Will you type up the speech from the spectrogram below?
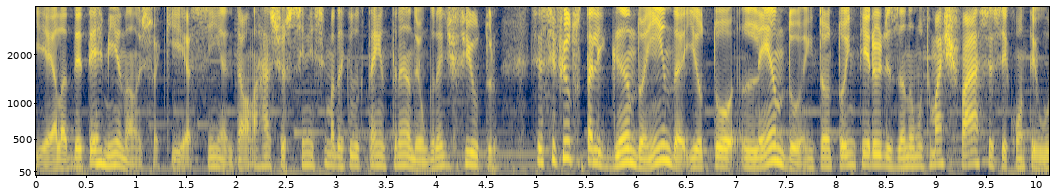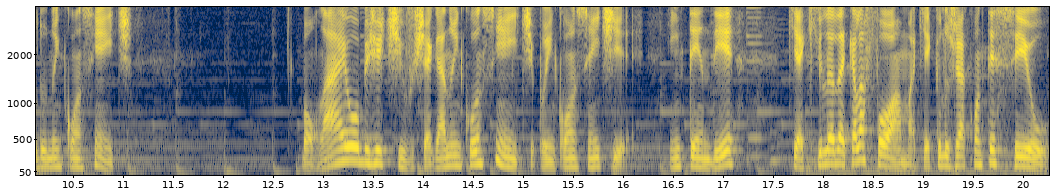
e ela determina isso aqui é assim, então ela raciocina em cima daquilo que está entrando, é um grande filtro. Se esse filtro está ligando ainda e eu estou lendo, então eu estou interiorizando muito mais fácil esse conteúdo no inconsciente. Bom, lá é o objetivo, chegar no inconsciente, para o inconsciente entender que aquilo é daquela forma, que aquilo já aconteceu,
